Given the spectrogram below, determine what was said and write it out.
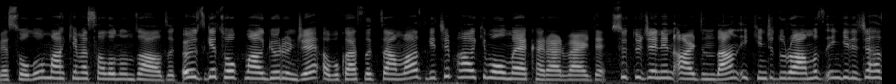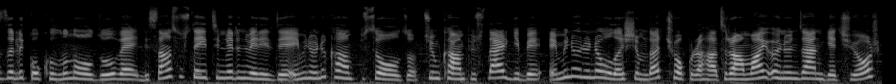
ve soluğu mahkeme salonunda aldık. Özge Tokmağı görünce avukatlıktan vazgeçip hakim olmaya karar verdi. Sütlüce'nin ardından ikinci durağımız İngilizce Hazırlık Okulu'nun olduğu ve lisansüstü eğitimlerin verildiği Eminönü kampüsü oldu. Tüm kampüsler gibi Eminönü'ne ulaşım da çok rahat. Tramvay önünden geçiyor,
